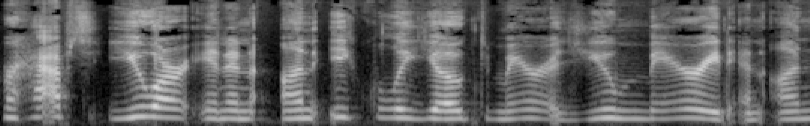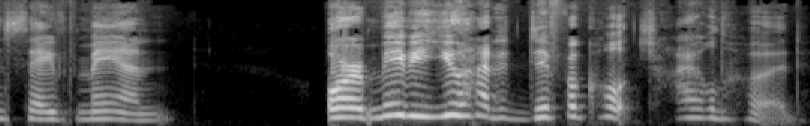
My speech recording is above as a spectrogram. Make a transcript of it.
Perhaps you are in an unequally yoked marriage. You married an unsaved man. Or maybe you had a difficult childhood.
